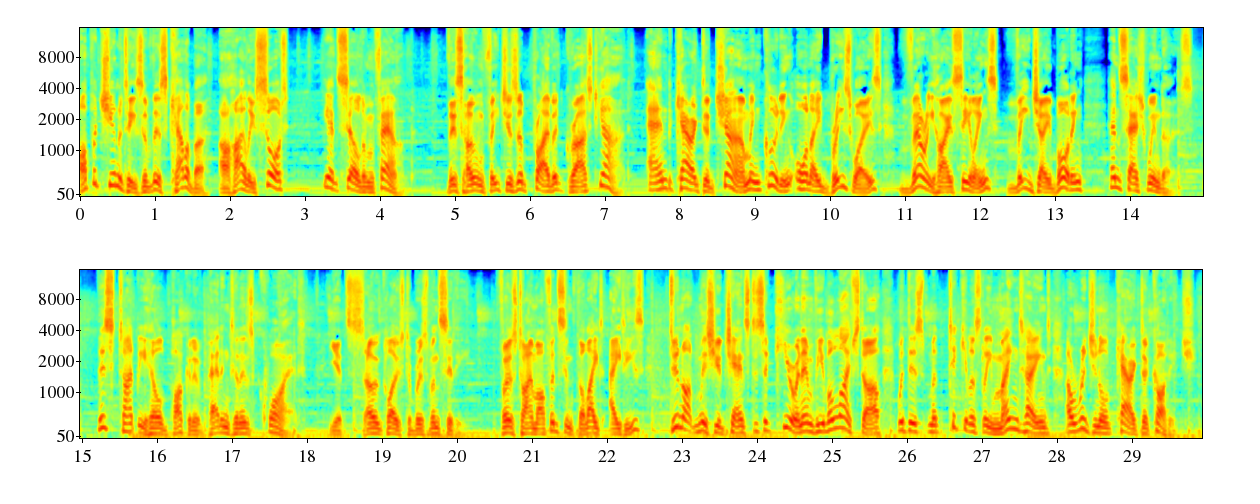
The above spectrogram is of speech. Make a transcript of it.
opportunities of this calibre are highly sought, yet seldom found. This home features a private grassed yard and charactered charm, including ornate breezeways, very high ceilings, VJ boarding, and sash windows. This tightly held pocket of Paddington is quiet, yet so close to Brisbane City. First time offered since the late 80s, do not miss your chance to secure an enviable lifestyle with this meticulously maintained original character cottage.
